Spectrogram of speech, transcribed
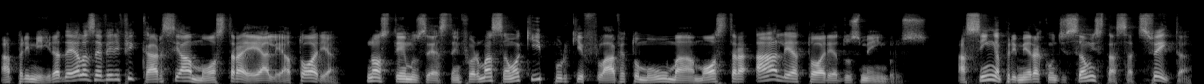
A primeira delas é verificar se a amostra é aleatória. Nós temos esta informação aqui porque Flávia tomou uma amostra aleatória dos membros. Assim, a primeira condição está satisfeita.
